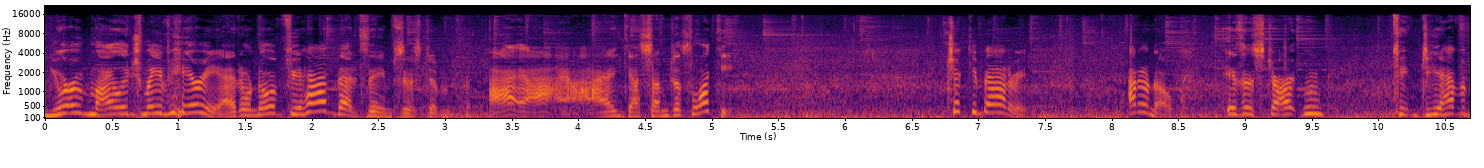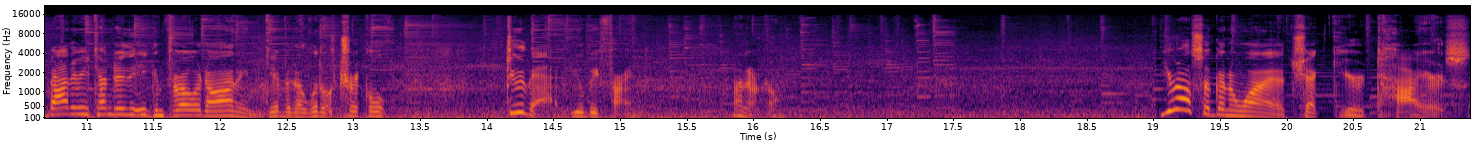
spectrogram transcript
Your mileage may vary. I don't know if you have that same system. I, I, I guess I'm just lucky. Check your battery. I don't know. Is it starting? Do you have a battery tender that you can throw it on and give it a little trickle? Do that. You'll be fine. I don't know. You're also going to want to check your tires.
